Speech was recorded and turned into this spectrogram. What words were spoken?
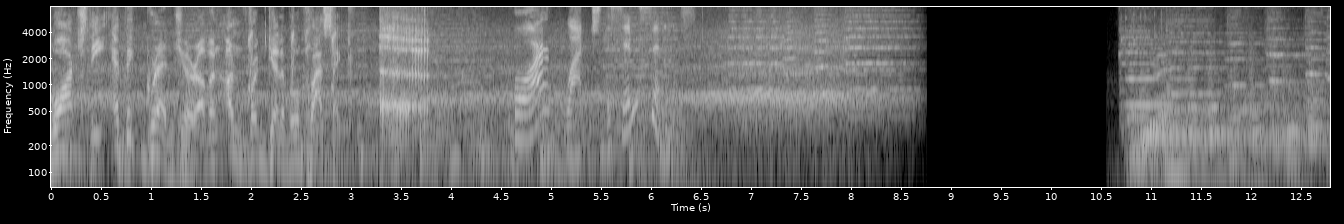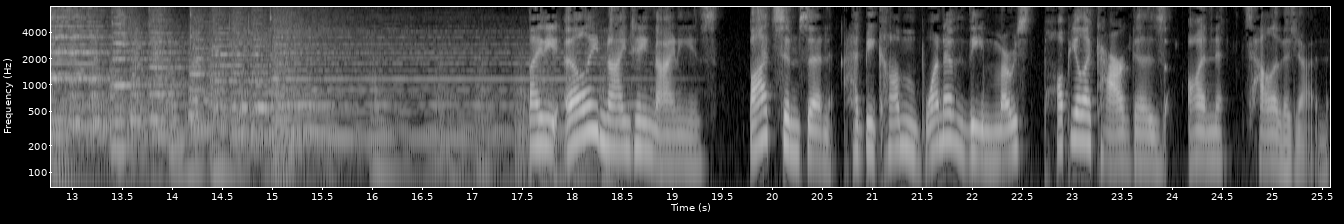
Watch the epic grandeur of an unforgettable classic. Or watch The Simpsons. By the early 1990s, Bart Simpson had become one of the most popular characters on television.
